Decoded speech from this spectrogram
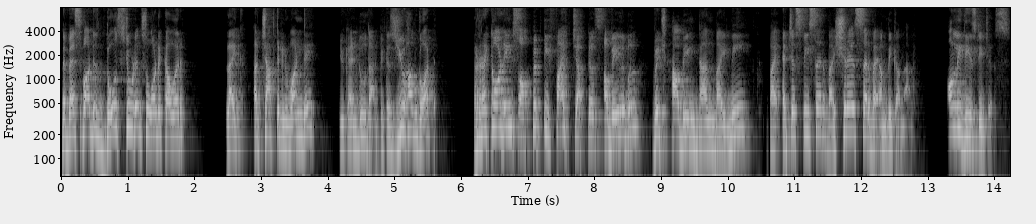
The best part is those students who want to cover like a chapter in one day, you can do that because you have got recordings of 55 chapters available which have been done by me, by HSP sir, by Shreyas sir, by Ambika ma'am. Only these teachers.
